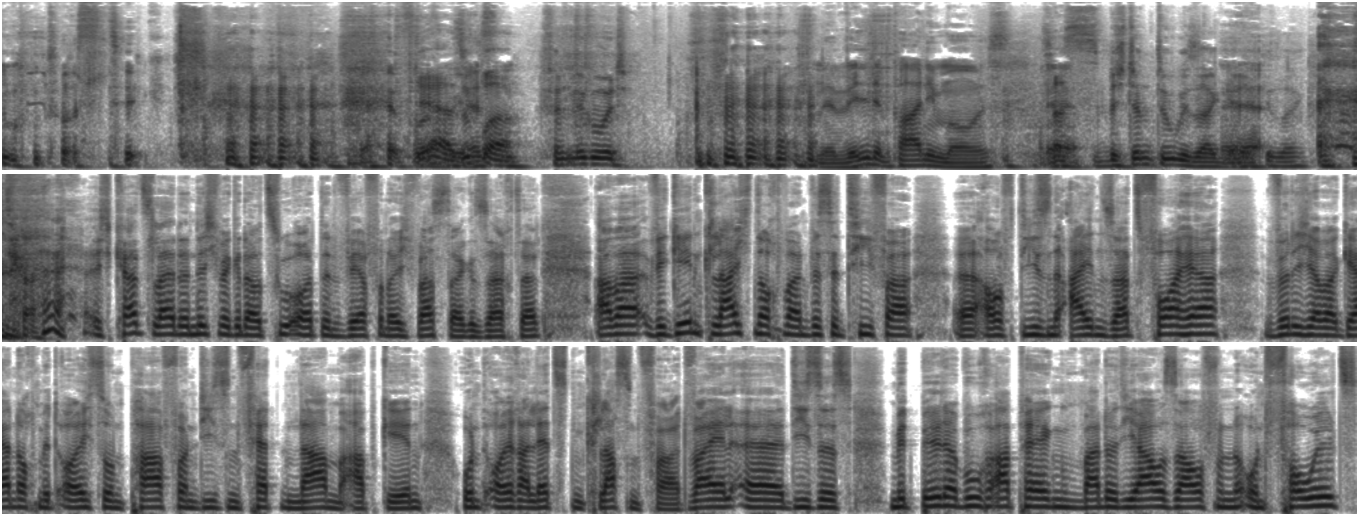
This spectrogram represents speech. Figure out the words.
Lustig. Ja, super. Finden wir gut. Eine wilde Partymaus. Das hast bestimmt du gesagt, ehrlich gesagt. Ich kann es leider nicht mehr genau zuordnen, wer von euch was da gesagt hat. Aber wir gehen gleich noch mal ein bisschen tiefer äh, auf diesen einen Satz. Vorher würde ich aber gern noch mit euch so ein paar von diesen fetten Namen abgehen und eurer letzten Klassenfahrt. Weil äh, dieses mit Bilderbuch abhängen, Mando Diao saufen und Foles,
